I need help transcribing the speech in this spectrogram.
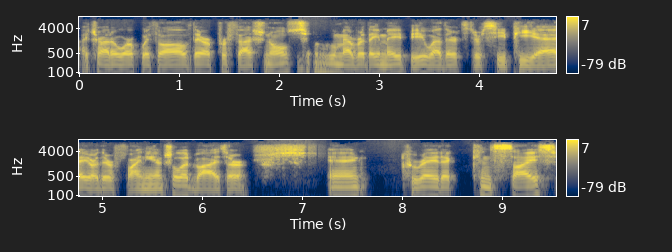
I try to work with all of their professionals, whomever they may be, whether it's their CPA or their financial advisor, and create a concise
